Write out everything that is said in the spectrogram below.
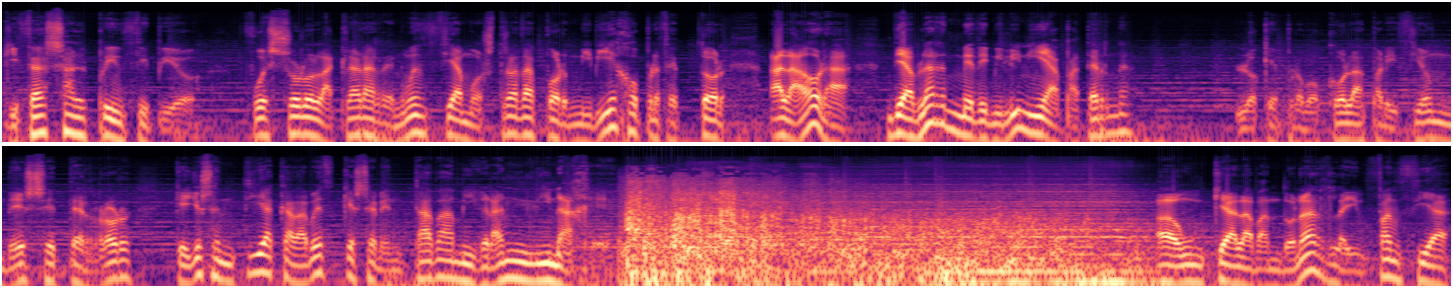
Quizás al principio fue solo la clara renuencia mostrada por mi viejo preceptor a la hora de hablarme de mi línea paterna lo que provocó la aparición de ese terror que yo sentía cada vez que se ventaba mi gran linaje. Aunque al abandonar la infancia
